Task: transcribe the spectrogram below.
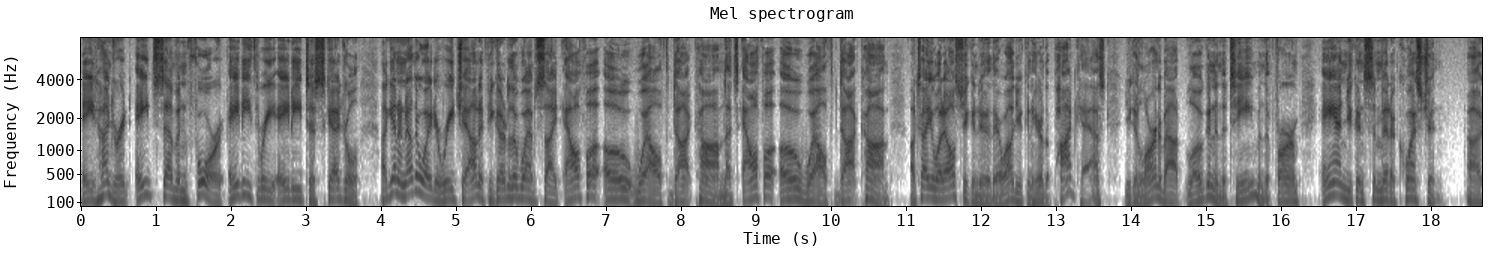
800 874 8380 to schedule. Again, another way to reach out if you go to the website alphaowealth.com. That's alphaowealth.com. I'll tell you what else you can do there. Well, you can hear the podcast, you can learn about Logan and the team and the firm, and you can submit a question uh,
